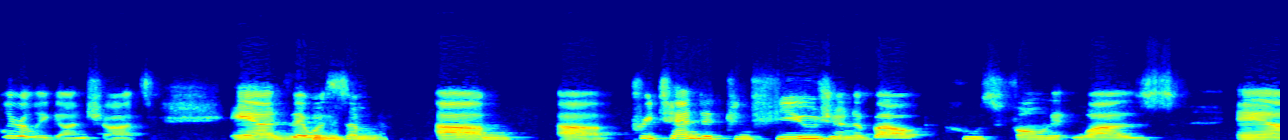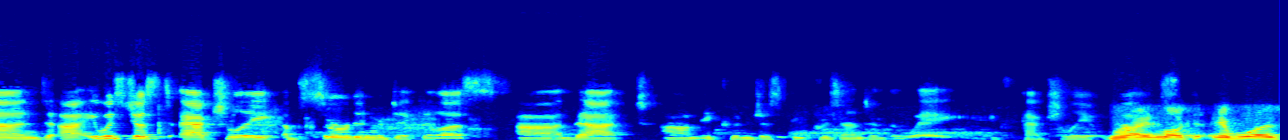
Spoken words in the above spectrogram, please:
clearly gunshots. And there was mm-hmm. some um, uh, pretended confusion about whose phone it was. And uh, it was just actually absurd and ridiculous uh, that um, it couldn't just be presented the way actually it was. Right. Look, it was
